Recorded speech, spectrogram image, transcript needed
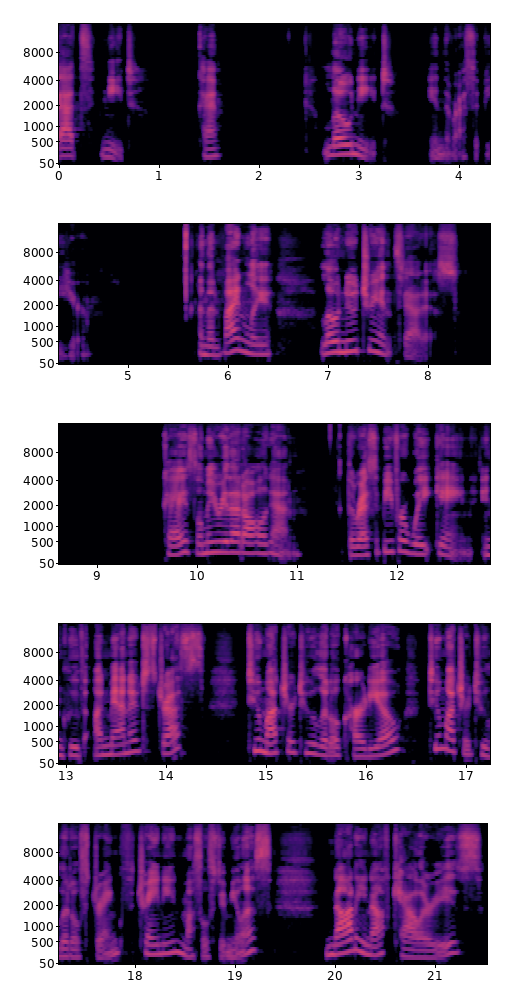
that's NEAT. Okay. Low NEAT in the recipe here. And then finally, low nutrient status. Okay, so let me read that all again. The recipe for weight gain includes unmanaged stress, too much or too little cardio, too much or too little strength training, muscle stimulus, not enough calories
